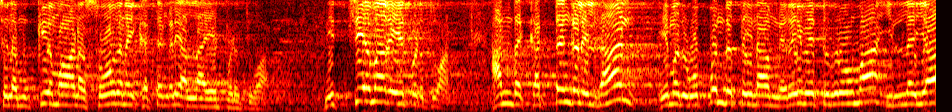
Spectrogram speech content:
சில முக்கியமான சோதனை கட்டங்களை அல்லாஹ் ஏற்படுத்துவான். நிச்சயமாக ஏற்படுத்துவான். அந்த கட்டங்களில் தான் எமது ஒப்பந்தத்தை நாம் நிறைவேற்றுகிறோமா இல்லையா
